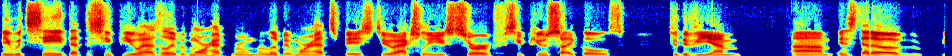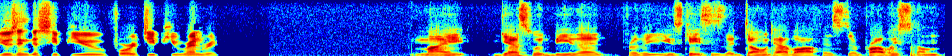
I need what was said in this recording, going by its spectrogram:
you would see that the CPU has a little bit more headroom, a little bit more headspace to actually serve CPU cycles to the VM um, instead of using the CPU for GPU rendering. My guess would be that for the use cases that don't have Office, there probably some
